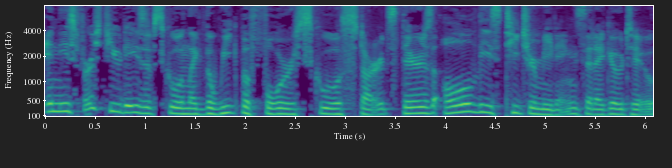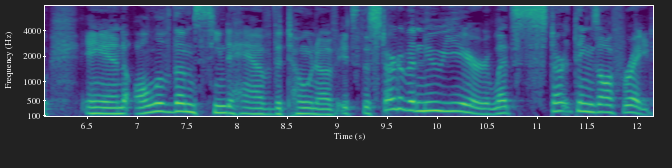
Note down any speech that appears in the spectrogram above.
in these first few days of school and like the week before school starts, there's all these teacher meetings that I go to, and all of them seem to have the tone of it's the start of a new year. Let's start things off right.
